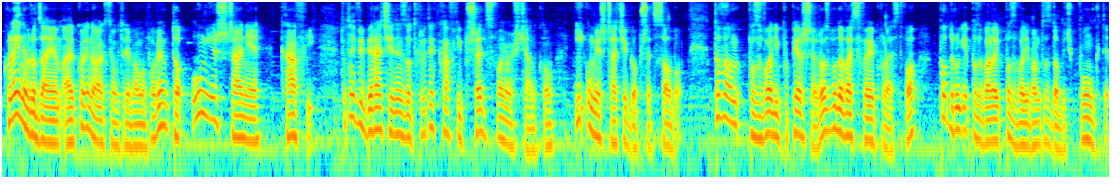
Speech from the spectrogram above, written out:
Kolejnym rodzajem, kolejną akcją, o której Wam opowiem, to umieszczanie kafli. Tutaj wybieracie jeden z odkrytych kafli przed swoją ścianką i umieszczacie go przed sobą. To Wam pozwoli po pierwsze rozbudować swoje królestwo, po drugie pozwoli, pozwoli Wam to zdobyć punkty.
